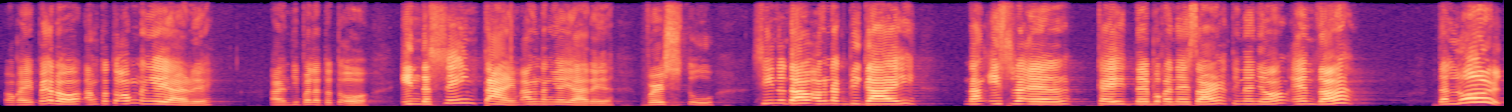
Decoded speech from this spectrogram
Okay, pero ang totoong nangyayari, ah, hindi pala totoo. In the same time, ang nangyayari, verse 2, sino daw ang nagbigay ng Israel kay Nebuchadnezzar? Tingnan nyo. And the? The Lord.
